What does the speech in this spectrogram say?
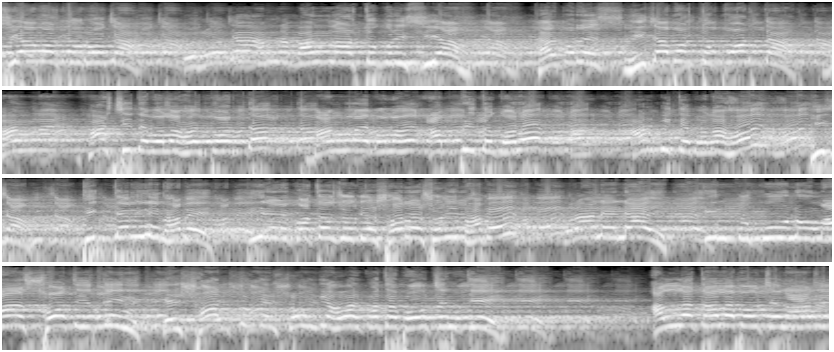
সিয়াম অর্থ রোজা। রোজা আমরা বাংলা অর্থ করি সিয়াম। তারপরে হিজাব অর্থ পর্দা। বাংলায় ফার্সিতে বলা হয় পর্দা, বাংলায় বলা হয় আবৃত করা আরবিতে বলা হয় হিজাব। ঠিক তেমনি ভাবে পীরের কথা যদিও সরাসরি ভাবে কোরআনে নাই, কিন্তু কোন মা সদিন এই সৎ সঙ্গে হওয়ার কথা বলছেন কে? আল্লাহ তাআলা বলছেন, আরে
